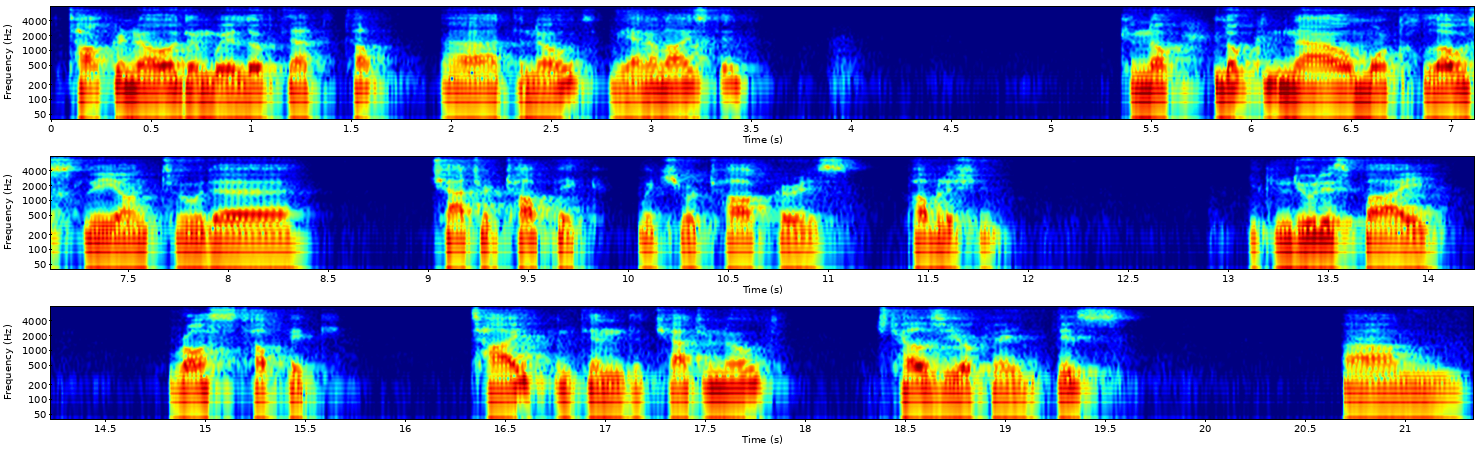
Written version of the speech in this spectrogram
the Talker node and we looked at the top uh, at the node. We analyzed it. Can look now more closely onto the chatter topic which your talker is publishing. You can do this by ROS topic type and then the chatter node, which tells you, okay, this um,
